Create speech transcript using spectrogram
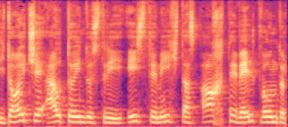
Die deutsche Autoindustrie ist für mich das achte Weltwunder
